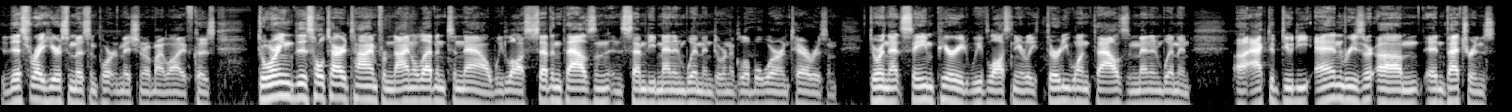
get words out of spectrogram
This right here is the most important mission of my life because during this whole entire time from 9-11 to now we lost 7070 men and women during the global war on terrorism during that same period we've lost nearly 31000 men and women uh, active duty and reserve um, and veterans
